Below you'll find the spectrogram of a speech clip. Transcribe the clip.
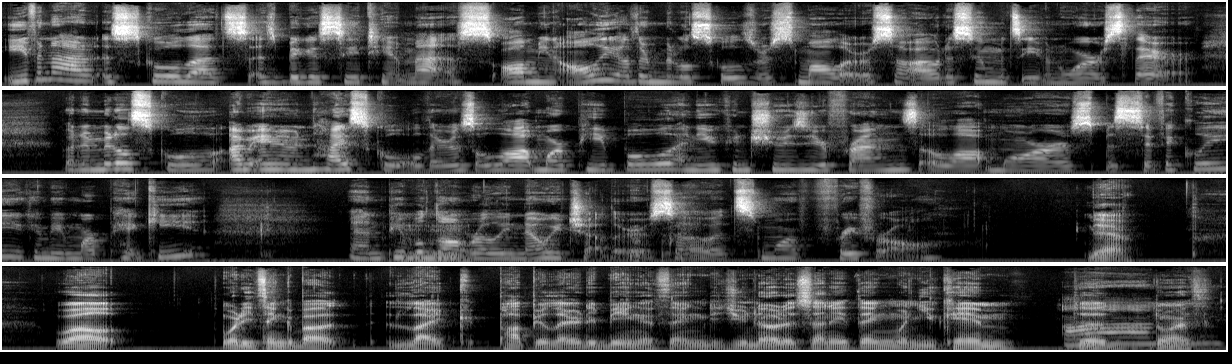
Even at a school that's as big as CTMS, all, I mean, all the other middle schools are smaller, so I would assume it's even worse there. But in middle school, I mean, in high school, there's a lot more people, and you can choose your friends a lot more specifically. You can be more picky, and people mm-hmm. don't really know each other, so it's more free for all. Yeah. Well, what do you think about like popularity being a thing? Did you notice anything when you came to Um, North?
